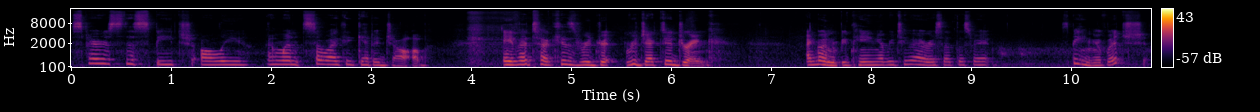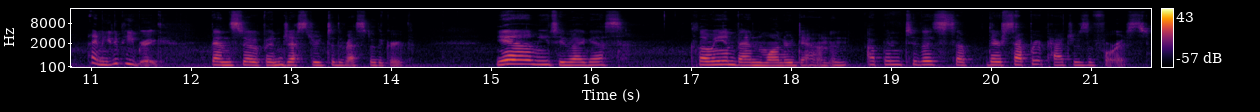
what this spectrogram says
Spares this speech, Ollie. I went so I could get a job. Ava took his re- rejected drink. I'm going to be peeing every two hours at this rate. Speaking of which, I need a pee break. Ben stood up and gestured to the rest of the group. Yeah, me too, I guess. Chloe and Ben wandered down and up into the sep- their separate patches of forest.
